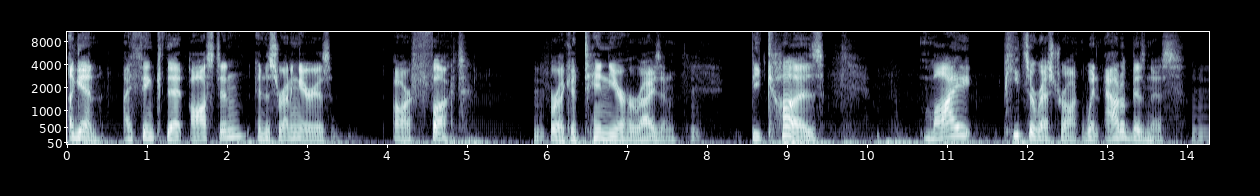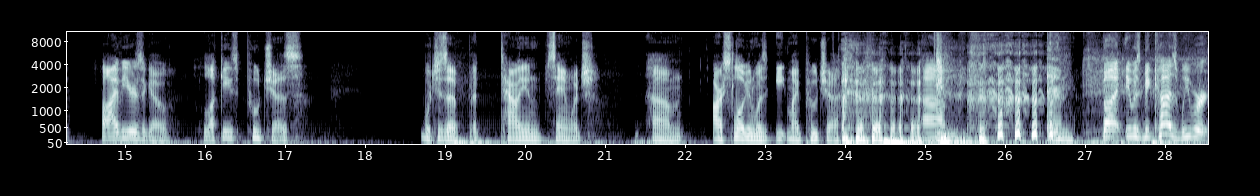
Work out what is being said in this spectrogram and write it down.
again, I think that Austin and the surrounding areas are fucked hmm. for like a ten year horizon hmm. because my pizza restaurant went out of business hmm. five years ago. Lucky's Puccias, which is a Italian sandwich. Um, our slogan was "Eat my puccia." um, but it was because we were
